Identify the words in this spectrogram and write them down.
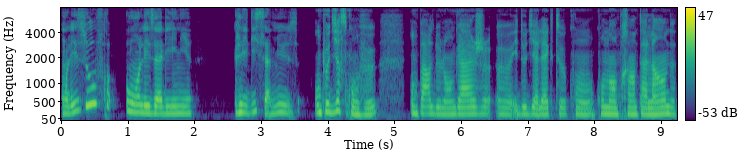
on les ouvre ou on les aligne? Lydie s'amuse. On peut dire ce qu'on veut. On parle de langage euh, et de dialecte qu'on emprunte à l'Inde.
